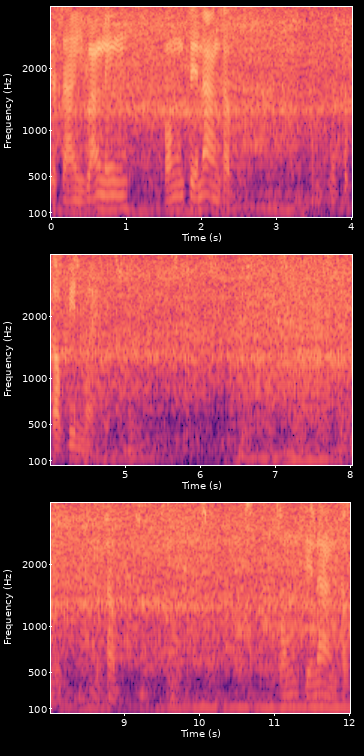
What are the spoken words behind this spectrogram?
จะสร้างอีกหลังหนึ่งของเจนางครับมันสต็อกดินไว้นะครับ ของเจนางครับ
